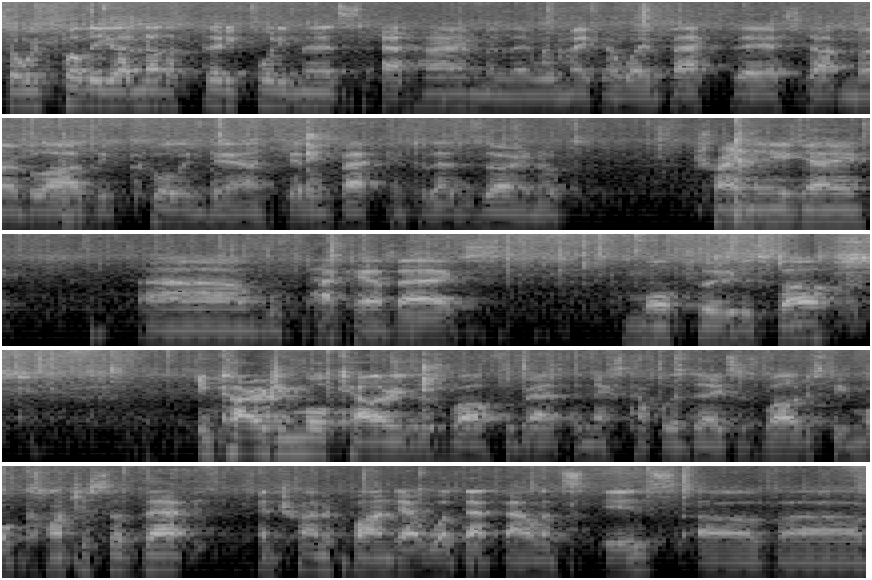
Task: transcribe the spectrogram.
So we've probably got another 30, 40 minutes at home and then we'll make our way back there, start mobilizing, cooling down, getting back into that zone of training again. Um, we'll pack our bags, more food as well encouraging more calories as well throughout the next couple of days as well. Just be more conscious of that and trying to find out what that balance is of um,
